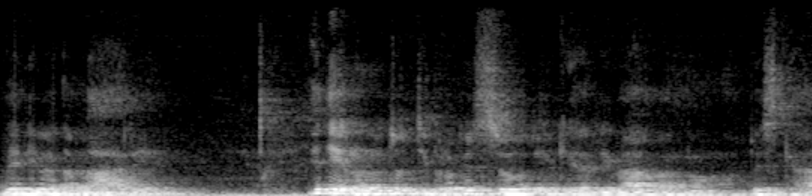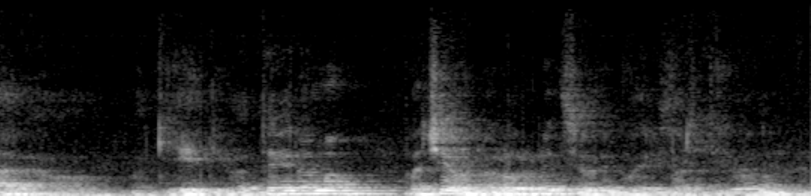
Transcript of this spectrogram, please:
veniva da Bari ed erano tutti professori che arrivavano a Pescara o a Chieti o a Teramo, facevano la loro lezione e poi ripartivano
